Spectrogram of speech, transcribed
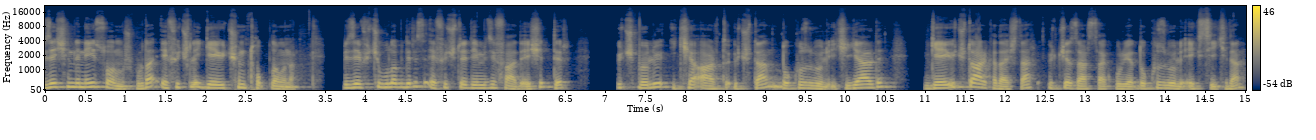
Bize şimdi neyi sormuş burada? F3 ile G3'ün toplamını. Biz F3'ü bulabiliriz. F3 dediğimiz ifade eşittir. 3 bölü 2 artı 3'ten 9 bölü 2 geldi. G3 de arkadaşlar 3 yazarsak buraya 9 bölü eksi 2'den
